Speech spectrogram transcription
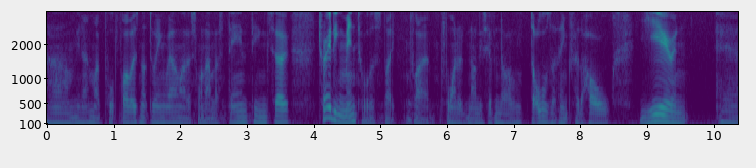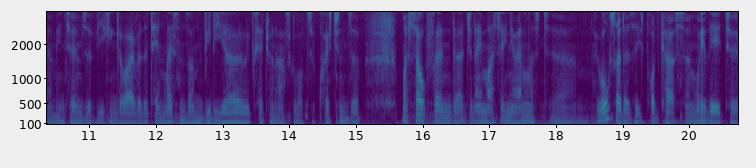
Um, you know, my portfolio's not doing well. I just want to understand things. So, trading mentors like $497, I think, for the whole year. And um, in terms of you can go over the 10 lessons on video, etc., and ask lots of questions of myself and uh, Janae, my senior analyst, um, who also does these podcasts. And we're there to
